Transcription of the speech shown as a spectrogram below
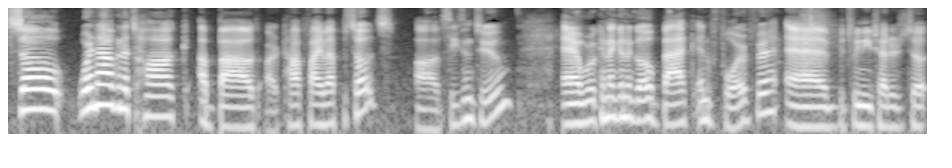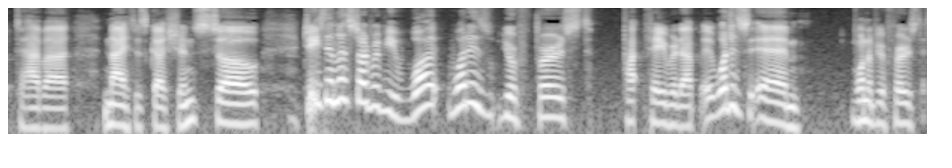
so we're now going to talk about our top five episodes of season two, and we're kind of going to go back and forth uh, between each other to, to have a nice discussion. So, Jason, let's start with you. What what is your first favorite? Ep- what is um, one of your first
